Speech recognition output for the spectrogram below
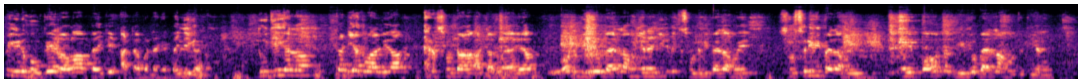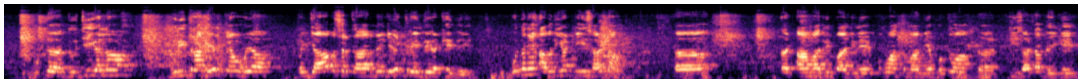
ਭੀੜ ਹੋ ਕੇ ਰੌਲਾ ਪੈ ਕੇ ਆਟਾ ਵੰਡਿਆ ਗਿਆ, ਪਹਿਲੀ ਗੱਲ। ਦੂਜੀ ਗੱਲ, ਘਟੀਆ ਕੁਆਲਿਟੀ ਦਾ ਸੁੰਡਾ ਵਾਲਾ ਆਟਾ ਖਵਾਇਆ ਗਿਆ। ਬਹੁਤ ਵੀਡੀਓ ਵਾਇਰਲਾਂ ਹੋਈਆਂ ਨੇ, ਜਿਹਦੇ ਵਿੱਚ ਸੁੰਡ ਵੀ ਪੈਦਾ ਹੋਏ, ਸੁਸਰੀ ਵੀ ਪੈਦਾ ਹੋਈ। ਤੇ ਬਹੁਤ ਵੀਡੀਓ ਵਾਇਰਲਾਂ ਹੋ ਚੁੱਕੀਆਂ ਨੇ। ਦੂਜੀ ਗੱਲ, ਬੁਰੀ ਤਰ੍ਹਾਂ ਫੇਲ ਕਿਉਂ ਹੋਇਆ? ਪੰਜਾਬ ਸਰਕਾਰ ਨੇ ਜਿਹੜੇ ਕਰਿੰਦੇ ਰੱਖੇ ਤੇ, ਉਹਨਾਂ ਨੇ ਆਪਦੀਆਂ ਟੀ ਸ਼ਰਟਾਂ ਆਮ ਆਦਮੀ ਪਾਰਟੀ ਨੇ ਭਗਵੰਤ ਮਾਨ ਦੀਆਂ ਫੋਟੋਆਂ ਟੀ ਸ਼ਰਟਾਂ ਦੇ ਕੇ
